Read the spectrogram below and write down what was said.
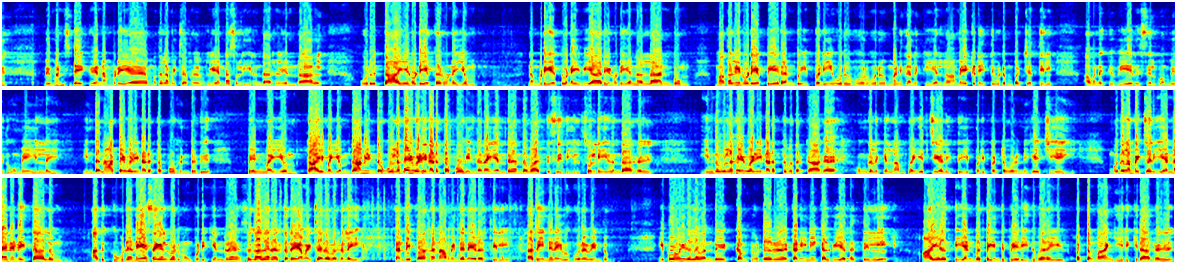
விமன்ஸ் டேக்கு நம்முடைய முதலமைச்சர் அவர்கள் என்ன சொல்லியிருந்தார்கள் என்றால் ஒரு தாயினுடைய கருணையும் நம்முடைய துணைவியாரினுடைய நல்ல அன்பும் மகளினுடைய பேரன்பு இப்படி ஒரு ஒரு ஒரு மனிதனுக்கு எல்லாமே கிடைத்து விடும் பட்சத்தில் அவனுக்கு வேறு செல்வம் எதுவுமே இல்லை. இந்த நாட்டை வழிநடத்தப் போகின்றது பெண்மையும் தாய்மையும் தான் இந்த உலகை வழிநடத்தப் போகின்றன என்று அந்த வாழ்த்து செய்தியில் சொல்லி இருந்தார்கள். இந்த உலகை வழிநடத்துவதற்காக உங்களுக்கெல்லாம் பயிற்சி அளித்து இப்படிப்பட்ட ஒரு நிகழ்ச்சியை முதலமைச்சர் என்ன நினைத்தாலும் அதுக்கு உடனே செயல்படவும் கொடுக்கின்ற சுகாதாரத்துறை அமைச்சர் அவர்களை கண்டிப்பாக நாம் இந்த நேரத்தில் அதை நினைவு கூற வேண்டும். இப்போ இதில் வந்து கம்ப்யூட்டர் கணினி கல்வியகத்தில் ஆயிரத்தி எண்பத்தைந்து பேர் இதுவரை பட்டம் வாங்கி இருக்கிறார்கள்.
